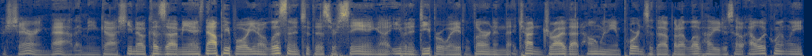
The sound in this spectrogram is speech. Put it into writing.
for sharing that. I mean, gosh, you know, because I mean, now people are you know listening to this or seeing uh, even a deeper way to learn and that, trying to drive that home and the importance of that. But I love how you just so eloquently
